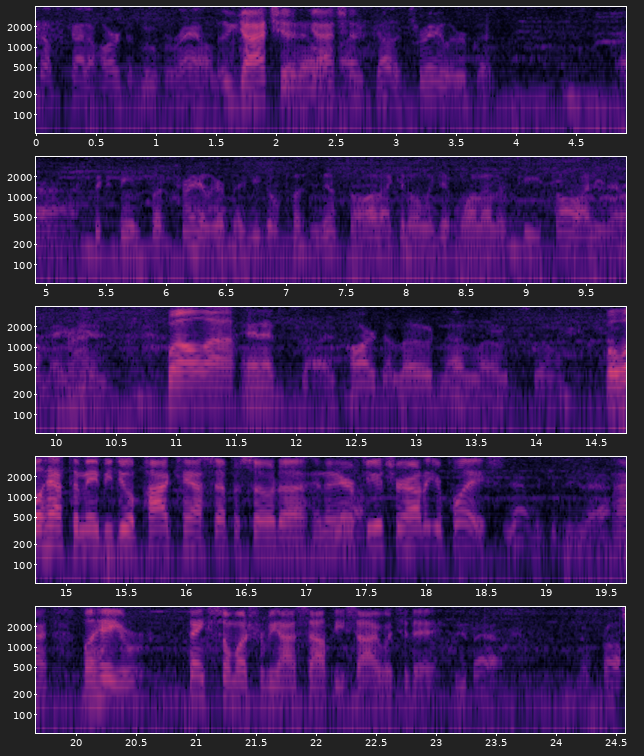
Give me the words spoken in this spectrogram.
stuff's kind of hard to move around. Gotcha. You know, gotcha. I've got a trailer, but uh, 16 foot trailer. But you go putting this on, I can only get one other piece on. You know, maybe, Right. and, Well, uh, and it's uh, it's hard to load and unload. So well, we'll have to maybe do a podcast episode uh, in the near future out at your place. yeah, we could do that. All right. Well, hey, thanks so much for being on Southeast Iowa today. You bet. No problem.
